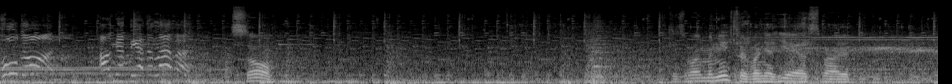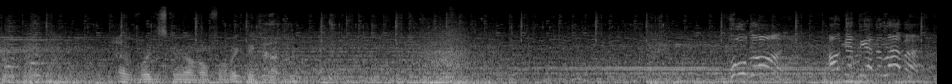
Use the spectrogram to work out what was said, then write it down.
Hold on. I'll get the other lever. Ach so. Das wollen wir nicht. Wir wollen ja hier erstmal. Das können wir auch dem Rückweg. Hold on. I'll get the other lever.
